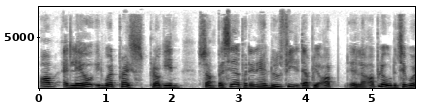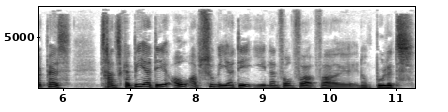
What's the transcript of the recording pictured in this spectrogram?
om at lave et WordPress plugin, som baseret på den her lydfil, der bliver op, eller uploadet til WordPress, transkribere det og opsummere det i en eller anden form for, for øh, nogle bullets.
